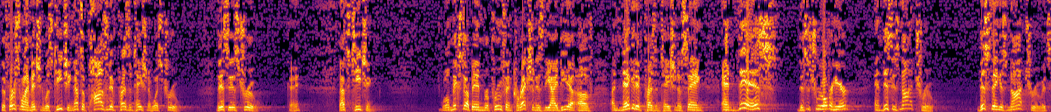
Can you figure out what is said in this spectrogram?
The first one I mentioned was teaching. That's a positive presentation of what's true. This is true. Okay? That's teaching. Well, mixed up in reproof and correction is the idea of a negative presentation of saying, and this, this is true over here, and this is not true. This thing is not true. It's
